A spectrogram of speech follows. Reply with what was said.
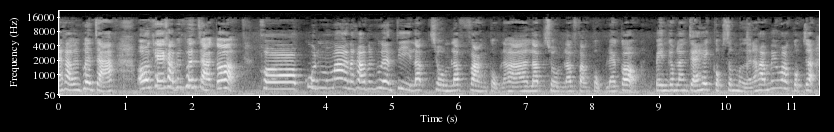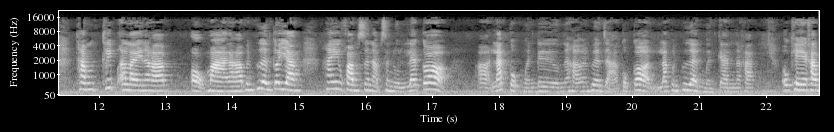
นะคะเพื่อนๆจ๋าโอเคค่ะเพื่อนๆจ๋าก็ขอบคุณมากๆนะคะเพื่อนๆที่รับชมรับฟังกบนะคะ รับชมรับฟังกบแล้วก็เป็นกำลังใจให้กบเสมอนะคะ ไม่ว่ากบจะทำคลิปอะไรนะคะออกมานะคะ เพื่อนๆก็ยัง ให้ความสนับสนุนและก็รักกบเหมือนเดิมนะคะเพื่อนๆจ๋ากบก็รักเพื่อนๆเหมือนกันนะคะ โอเคค่ะเ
